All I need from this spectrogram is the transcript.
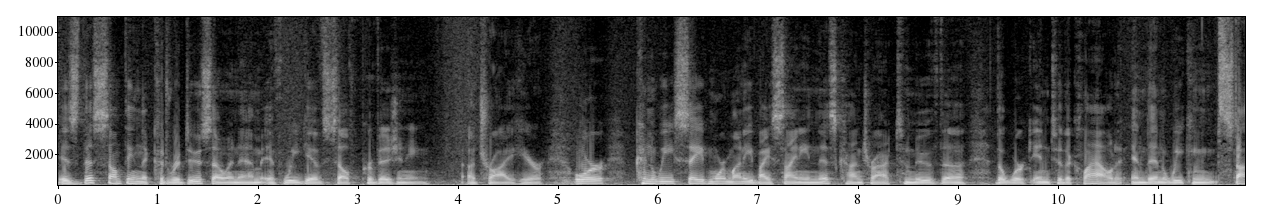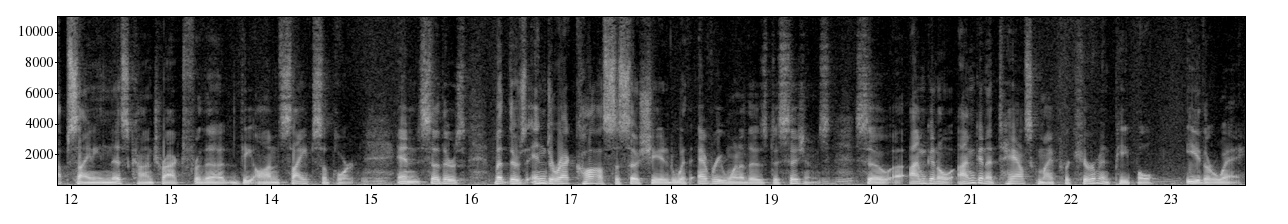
Is this something that could reduce O&M if we give self-provisioning? a try here? Or can we save more money by signing this contract to move the, the work into the cloud and then we can stop signing this contract for the, the on-site support? And so there's, but there's indirect costs associated with every one of those decisions. So uh, I'm going to I'm going to task my procurement people either way.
